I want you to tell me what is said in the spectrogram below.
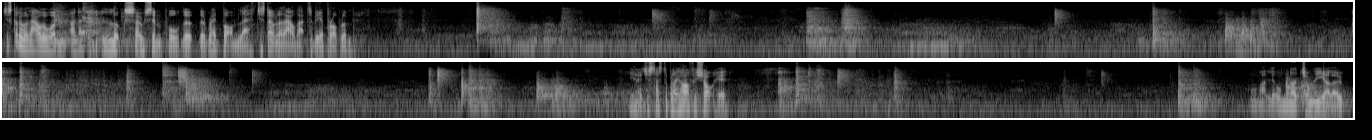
just got to allow the one. I know it looks so simple. The the red bottom left. Just don't allow that to be a problem. Yeah, just has to play half a shot here. Well, that little nudge on the yellow.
